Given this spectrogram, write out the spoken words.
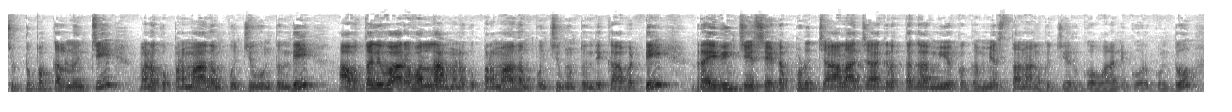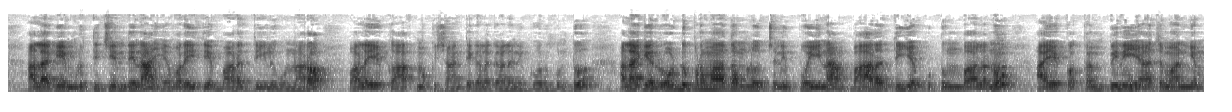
చుట్టుపక్కల నుంచి మనకు ప్రమాదం పొంచి ఉంటుంది. అవతలి వారి వల్ల మనకు ప్రమాదం పొంచి ఉంటుంది కాబట్టి డ్రైవింగ్ చేసేటప్పుడు చాలా జాగ్రత్తగా మీ యొక్క గమ్యస్థానాలకు చేరుకోవాలని కోరుకుంటూ అలాగే మృతి చెంది చెందిన ఎవరైతే భారతీయులు ఉన్నారో వాళ్ళ యొక్క ఆత్మకు శాంతి కలగాలని కోరుకుంటూ అలాగే రోడ్డు ప్రమాదంలో చనిపోయిన భారతీయ కుటుంబాలను ఆ యొక్క కంపెనీ యాజమాన్యం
